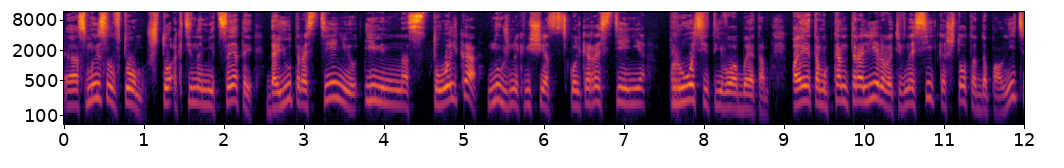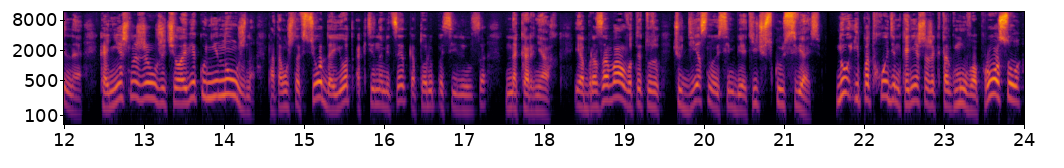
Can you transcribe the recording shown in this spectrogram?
Э, смысл в том, что актиномицеты дают растению именно столько нужных веществ, сколько растение просит его об этом. Поэтому контролировать и вносить что-то дополнительное, конечно же, уже человеку не нужно, потому что все дает актиномицет, который поселился на корнях и образовал вот эту чудесную симбиотическую связь. Ну и подходим, конечно же, к тому вопросу,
